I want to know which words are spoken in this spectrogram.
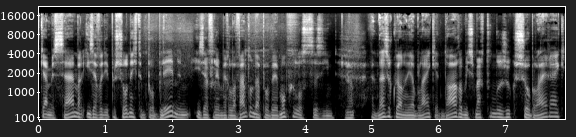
Kan best zijn, maar is dat voor die persoon echt een probleem? En is dat voor hem relevant om dat probleem opgelost te zien? Ja. En dat is ook wel een heel belangrijk. En daarom is marktonderzoek zo belangrijk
